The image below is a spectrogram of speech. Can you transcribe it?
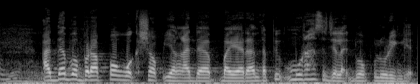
mm. ada beberapa workshop yang ada bayaran tapi murah saja like 20 ringgit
